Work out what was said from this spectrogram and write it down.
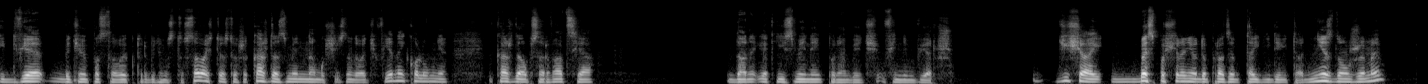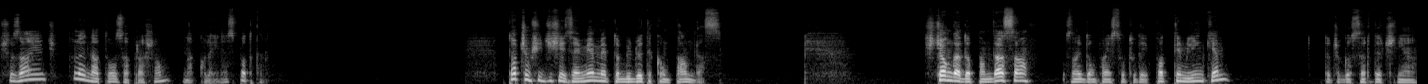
i dwie będziemy podstawowe, które będziemy stosować. To jest to, że każda zmienna musi znajdować w jednej kolumnie i każda obserwacja jakiejś zmiennej powinna być w innym wierszu. Dzisiaj bezpośrednio do pracy Tidy Data nie zdążymy się zająć, ale na to zapraszam na kolejne spotkanie. To, czym się dzisiaj zajmiemy, to biblioteką Pandas. Ściąga do Pandasa znajdą Państwo tutaj pod tym linkiem, do czego serdecznie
